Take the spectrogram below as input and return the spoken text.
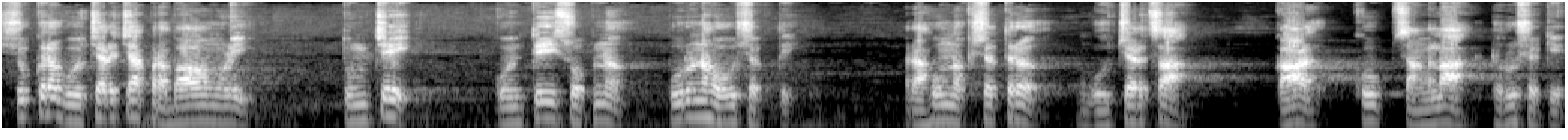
शुक्र गोचरच्या प्रभावामुळे तुमचे कोणतेही स्वप्न पूर्ण होऊ शकते. राहू नक्षत्र गोचरचा काळ खूप चांगला ठरू शकेल.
